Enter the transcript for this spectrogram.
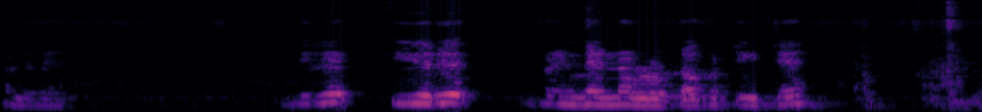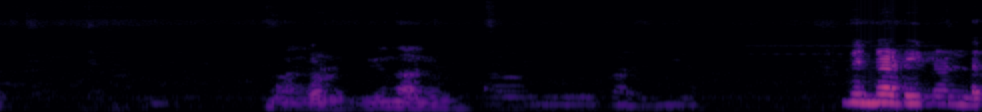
കണ്ടില്ലേ? ഇതിൽ ഈ ഒരു പ്രിന്റ് തന്നെ ഉള്ളൂ കേട്ടോ കിട്ടിയിട്ട്. ഇതിന്റെ അടിയിലുണ്ട്.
